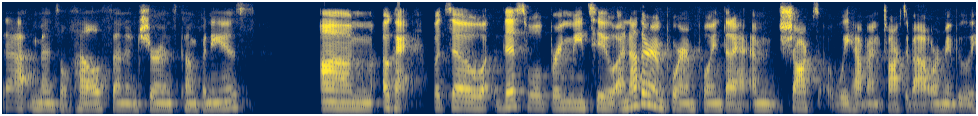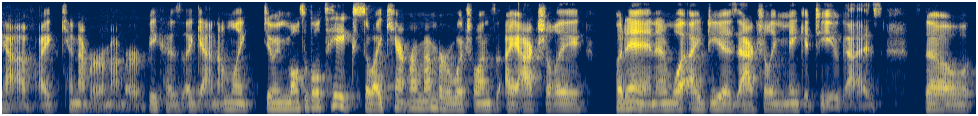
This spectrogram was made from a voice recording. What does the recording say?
that mental health and insurance companies um, okay, but so this will bring me to another important point that I am shocked we haven't talked about, or maybe we have. I can never remember because, again, I'm like doing multiple takes, so I can't remember which ones I actually put in and what ideas actually make it to you guys. So,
